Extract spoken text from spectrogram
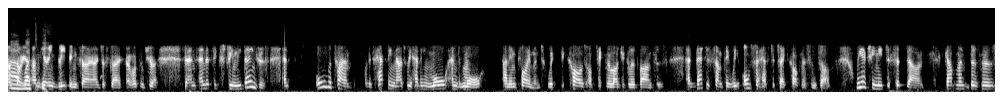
Uh, I'm sorry, what... I'm hearing bleeping, so I just I, I wasn't sure, and and it's extremely dangerous. And all the time, what is happening now is we're having more and more unemployment with, because of technological advances. And that is something we also have to take cognizance of. We actually need to sit down, government, business,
